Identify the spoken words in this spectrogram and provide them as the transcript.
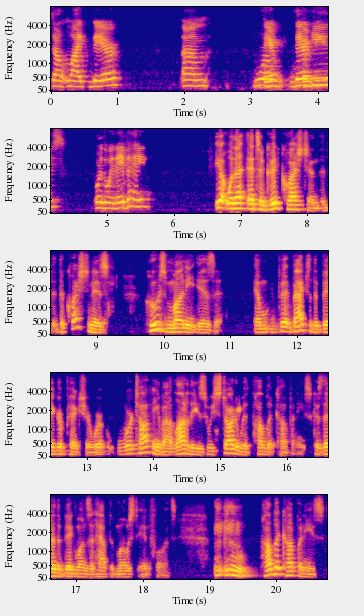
don't like their um world, their, their, their views, views or the way they behave? Yeah, well, that that's a good question. The, the question is, whose money is it? And b- back to the bigger picture, we're we're talking about a lot of these. We started with public companies because they're the big ones that have the most influence. public companies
